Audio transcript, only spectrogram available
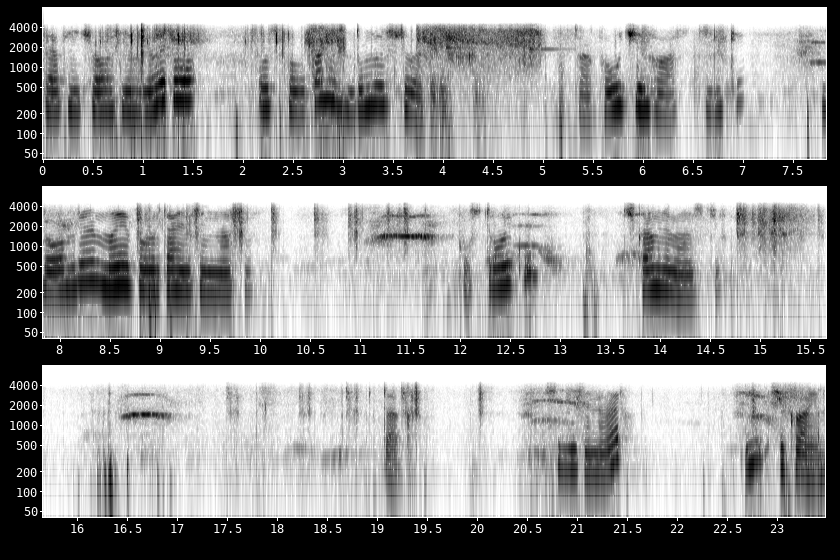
Так, нічого з нього не випало. Ось павукані, думаю, що випаде. Так, паучий газ тільки. Добре, ми повертаємося на нашу постройку. Чекаємо на монстрів. Так. Сидіти наверх. І чекаємо.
